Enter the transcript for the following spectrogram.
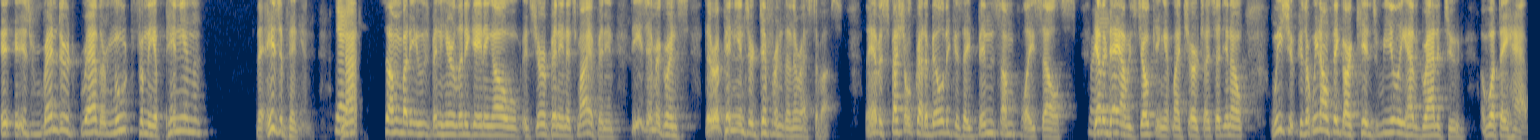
it is rendered rather moot from the opinion that his opinion, yeah, not yeah. somebody who's been here litigating, oh, it's your opinion, it's my opinion. These immigrants, their opinions are different than the rest of us. They have a special credibility because they've been someplace else. Right. The other day, I was joking at my church. I said, you know, we should, because we don't think our kids really have gratitude of what they have.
